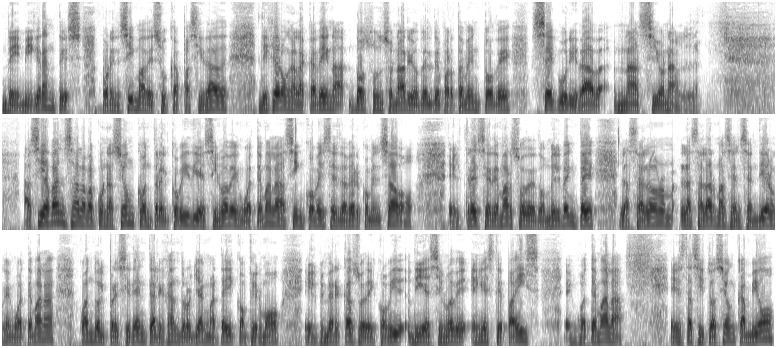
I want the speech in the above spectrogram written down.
de inmigrantes por encima de su capacidad, dijeron a la cadena dos funcionarios del Departamento de Seguridad Nacional. Así avanza la vacunación contra el COVID-19 en Guatemala a cinco meses de haber comenzado. El 13 de marzo de 2020, las, las alarmas se encendieron en Guatemala cuando el presidente Alejandro Yang Matei confirmó el primer caso de COVID-19 en este país, en Guatemala. Esta situación cambió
